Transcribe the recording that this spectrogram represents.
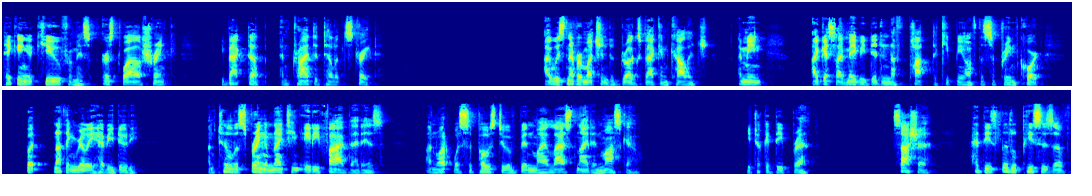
Taking a cue from his erstwhile shrink, he backed up and tried to tell it straight. I was never much into drugs back in college. I mean, I guess I maybe did enough pot to keep me off the Supreme Court, but nothing really heavy duty. Until the spring of 1985, that is, on what was supposed to have been my last night in Moscow. He took a deep breath. Sasha had these little pieces of,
